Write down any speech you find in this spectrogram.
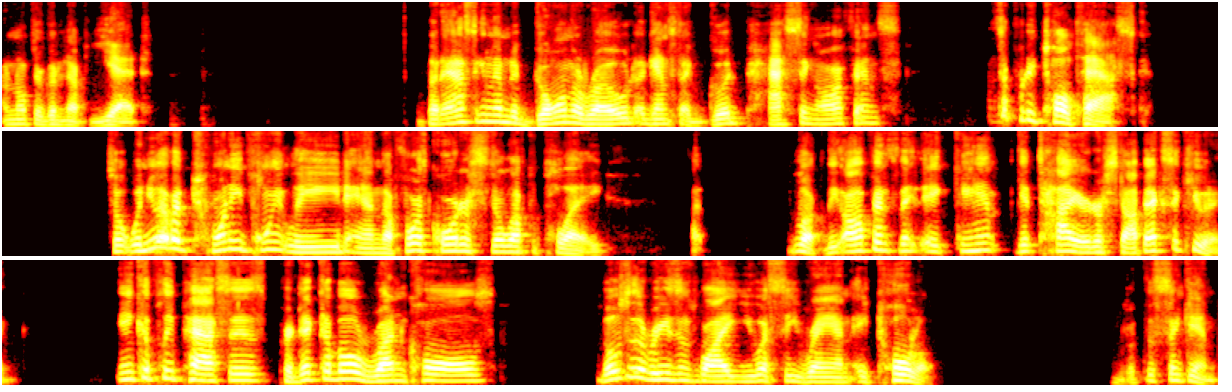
I don't know if they're good enough yet but asking them to go on the road against a good passing offense, that's a pretty tall task. So when you have a 20 point lead and the fourth quarter still left to play, uh, look, the offense, they, they can't get tired or stop executing. Incomplete passes, predictable run calls. Those are the reasons why USC ran a total. Let this sink in.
